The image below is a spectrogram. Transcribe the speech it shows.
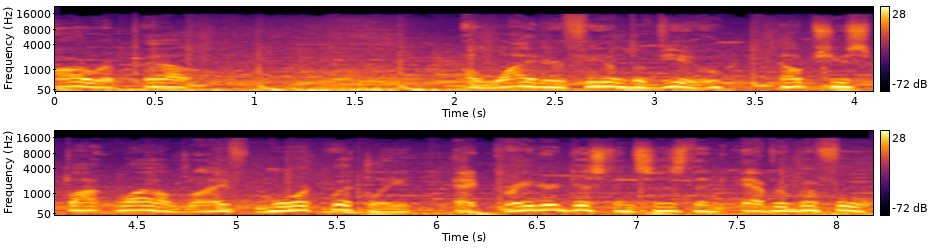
are repelled. A wider field of view helps you spot wildlife more quickly at greater distances than ever before.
